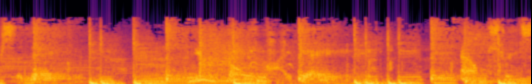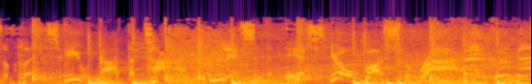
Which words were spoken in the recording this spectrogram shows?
Fred the name. You know my game. Elm Street's the place. If you got the time, listen to this. You'll bust the rhyme. Fred Krueger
